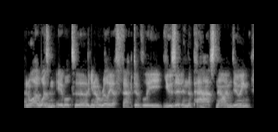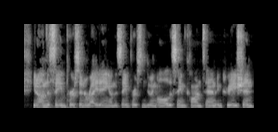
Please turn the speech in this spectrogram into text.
And while I wasn't able to, you know, really effectively use it in the past, now I'm doing, you know, I'm the same person writing, I'm the same person doing all the same content and creation.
